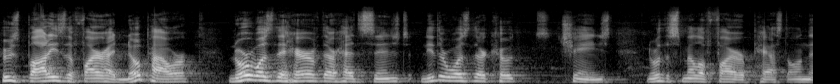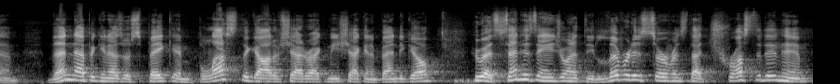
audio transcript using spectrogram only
whose bodies the fire had no power, nor was the hair of their head singed, neither was their coats changed, nor the smell of fire passed on them. Then Nebuchadnezzar spake and blessed the God of Shadrach, Meshach, and Abednego, who has sent his angel and hath delivered his servants that trusted in him,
